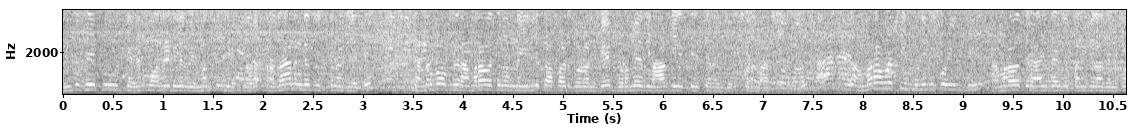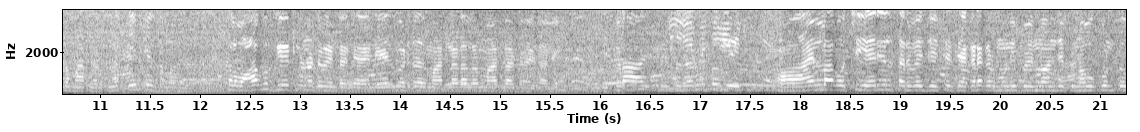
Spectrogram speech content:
ఎంతసేపు జగన్మోహన్ రెడ్డి గారు విమర్శలు చేస్తున్నారో ప్రధానంగా చూస్తున్నట్లయితే చంద్రబాబు గారు అమరావతిలో ఉన్న ఇల్లు కాపాడుకోవడానికి బుడమేరు లాట్లు ఎత్తేసారని చెప్పి కూడా మాట్లాడారు. సో అమరావతి మునిగిపోయి అమరావతి రాజధానిగా పనికిరాదని కూడా మాట్లాడుతున్నారు. ఏం చేస్తామని అసలు వాగు గేట్లు ఉన్నట్టు ఏంటండి ఆయన ఏది పడితే అది మాట్లాడాలని మాట్లాడటమే కానీ. ఇక్కడ ఇంత జరుగుతుంది. ఆయనలాగా వచ్చి ఏరియల్ సర్వే చేసేసి ఎక్కడెక్కడ మునిగిపోయిందో అని చెప్పి నవ్వుకుంటూ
